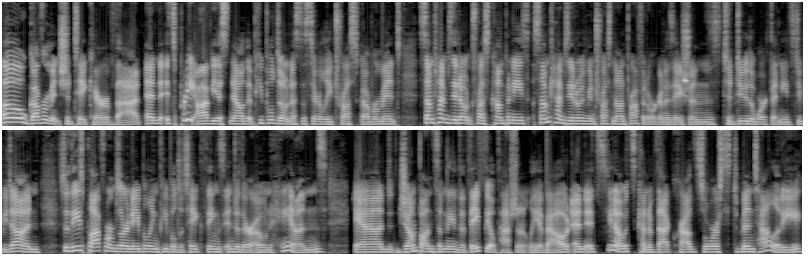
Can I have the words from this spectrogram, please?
oh, government should take care of that. And it's pretty obvious now that people don't necessarily trust government. Sometimes they don't trust companies. Sometimes they don't even trust nonprofit organizations to do the work that needs to be done. So these platforms are enabling people to take things into their own hands and jump on something that they feel passionately about. And it's, you know, it's kind of that crowdsourced mentality.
